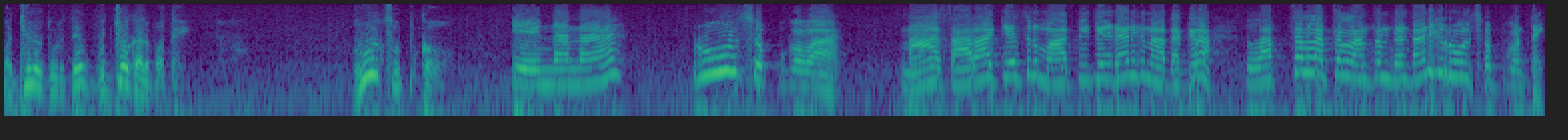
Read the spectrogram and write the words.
మధ్యలో దూరితే ఉద్యోగాలు పోతాయి. రూల్స్ ఒప్పుకో. ఏందన్నా? రూల్స్ ఒప్పుకోవా? నా సారా కేసులు మాఫీ చేయడానికి నా దగ్గర లచ్చల లచ్చల అంతం తినడానికి రూల్స్ ఒప్పుకుంటాయి.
